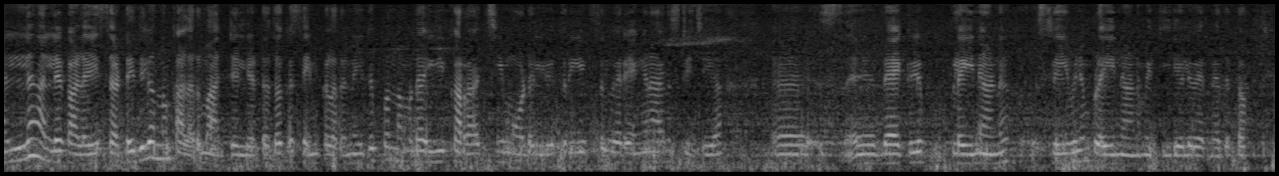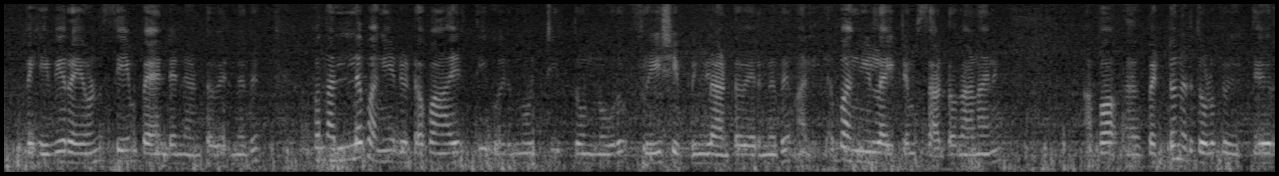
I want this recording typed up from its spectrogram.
നല്ല നല്ല കളേഴ്സ് ആട്ടോ. ഇതിലൊന്നും കളർ മാറ്റില്ല കേട്ടോ. അതൊക്കെ സെയിം കളർ തന്നെ. ഇതിപ്പം നമ്മുടെ ഈ കറാച്ചി മോഡലിൽ ത്രീ എക്സിൽ വരെ എങ്ങനെയായാലും സ്റ്റിച്ച് ചെയ്യുക ബാക്കിൽ പ്ലെയിൻ ആണ്. സ്ലീവിനും പ്ലെയിൻ ആണ് മെറ്റീരിയൽ വരുന്നത് കേട്ടോ. അപ്പോൾ ഹെവി റയോൺ സെയിം പാന്റ് തന്നെയാണ് കേട്ടോ വരുന്നത്. അപ്പോൾ നല്ല ഭംഗിയുണ്ട് കേട്ടോ. അപ്പോൾ ആയിരത്തി ഒരുന്നൂറ്റി തൊണ്ണൂറ് ഫ്രീ ഷിപ്പിങ്ങിലാണ് കേട്ടോ വരുന്നത്. നല്ല ഭംഗിയുള്ള ഐറ്റംസ് ആട്ടോ കാണാൻ. അപ്പോൾ പെട്ടെന്ന് എടുത്തോളൂ ക്ലിയർ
